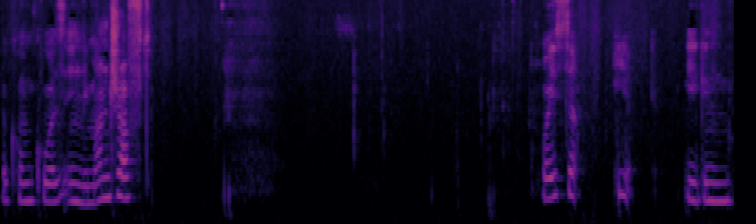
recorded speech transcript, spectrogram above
Der kommt kurz in die Mannschaft. Wo ist er? Hier. Gegen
